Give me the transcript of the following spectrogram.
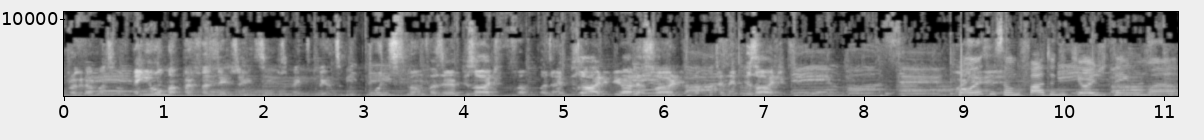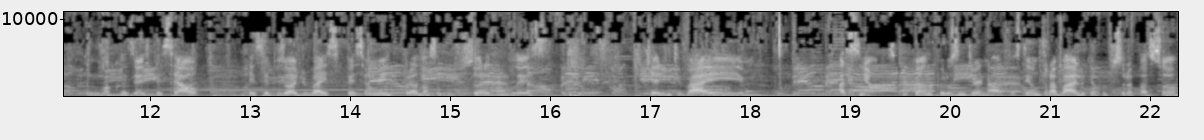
programação nenhuma para fazer isso, a gente simplesmente pensa, putz, vamos fazer um episódio, vamos fazer um episódio. E olha só, a gente tá fazendo episódio. Com exceção do fato de que hoje tem uma, uma ocasião especial, que esse episódio vai especialmente para nossa professora de inglês, que a gente vai, assim, ó, explicando para os internautas. Tem um trabalho que a professora passou,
